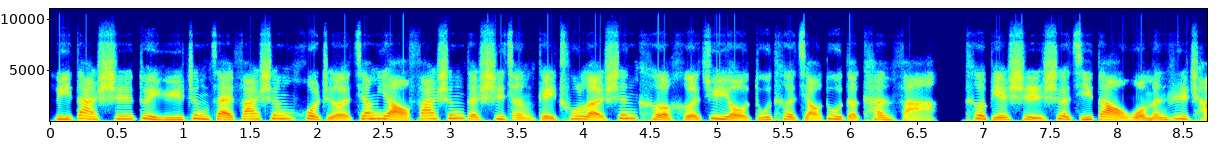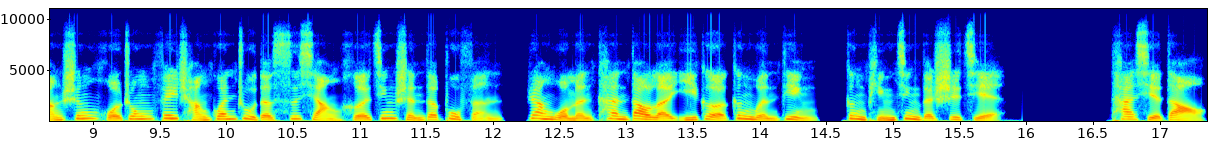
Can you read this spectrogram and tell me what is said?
李大师对于正在发生或者将要发生的事情，给出了深刻和具有独特角度的看法，特别是涉及到我们日常生活中非常关注的思想和精神的部分，让我们看到了一个更稳定、更平静的世界。他写道：“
